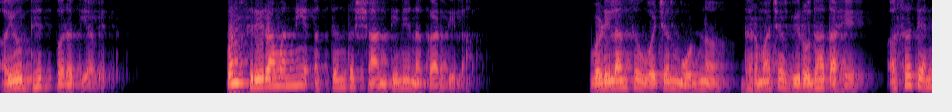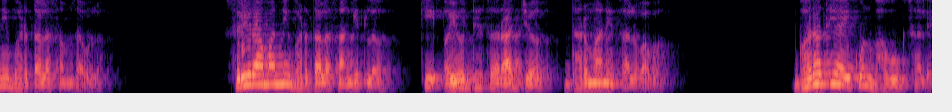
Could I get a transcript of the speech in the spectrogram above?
अयोध्येत परत यावेत. पण श्रीरामांनी अत्यंत शांतीने नकार दिला. वडिलांचं वचन मोडणं धर्माच्या विरोधात आहे असं त्यांनी भरताला समजावलं. श्रीरामांनी भरताला सांगितलं की अयोध्येचं राज्य धर्माने चालवावं. भरत हे ऐकून भावूक झाले.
